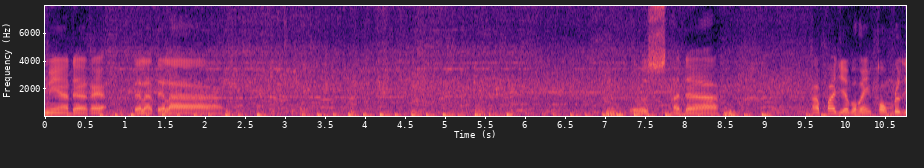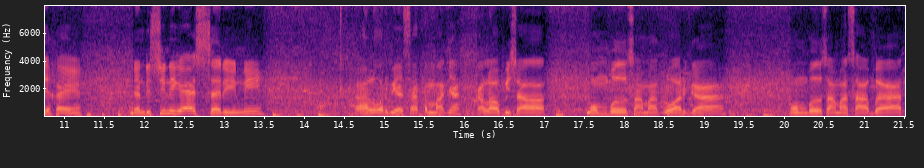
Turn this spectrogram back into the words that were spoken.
Ini ada kayak tela-tela. Terus ada apa aja pokoknya komplit ya kayaknya. Dan di sini guys hari ini uh, luar biasa tempatnya. Kalau bisa ngumpul sama keluarga ngumpul sama sahabat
